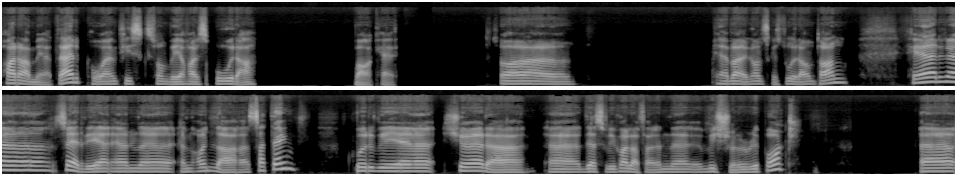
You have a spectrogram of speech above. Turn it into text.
parameter på en fisk som vi har spora bak her. Så det er bare ganske store antall. Her uh, ser vi en, en annen setting, hvor vi kjører eh, det som vi kaller for en visual report. Eh,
